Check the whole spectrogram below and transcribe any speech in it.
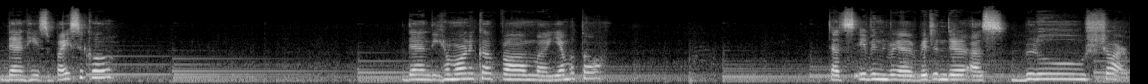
then his bicycle then the harmonica from uh, Yamato. That's even uh, written there as blue sharp.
